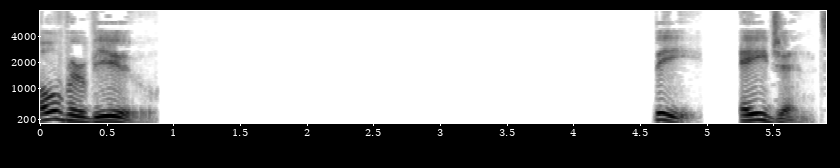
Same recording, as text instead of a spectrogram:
Overview. The agents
